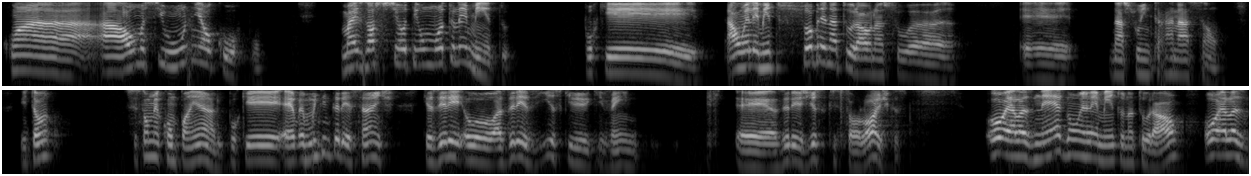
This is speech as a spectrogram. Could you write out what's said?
com a, a alma se une ao corpo. Mas Nosso Senhor tem um outro elemento, porque há um elemento sobrenatural na sua, é, na sua encarnação. Então, vocês estão me acompanhando? Porque é, é muito interessante que as, here, as heresias que, que vêm, é, as heresias cristológicas, ou elas negam o elemento natural, ou elas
